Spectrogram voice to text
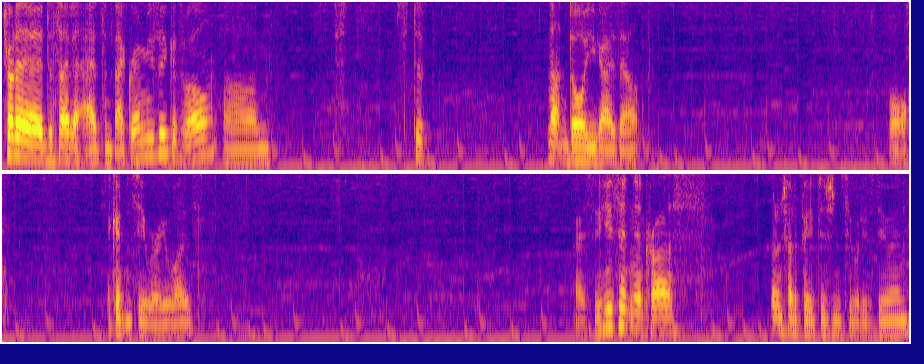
Try to decide to add some background music as well. Um, just, just to not dull you guys out. Oh. I couldn't see where he was. Alright, so he's hitting it across. gonna try to pay attention to see what he's doing.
